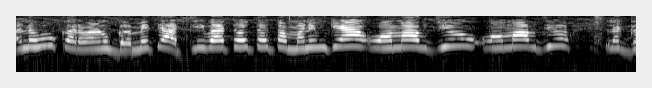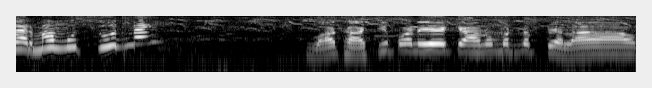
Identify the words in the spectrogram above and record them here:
અને શું કરવાનું? ગમે તે આટલી વાત હોય તો તમને એમ કે ઓમ આવજો ઓમ આવજો. એટલે ઘરમાં હું શું જ નહીં. વાત સાચી પણ એ કે આનો મતલબ પેલા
